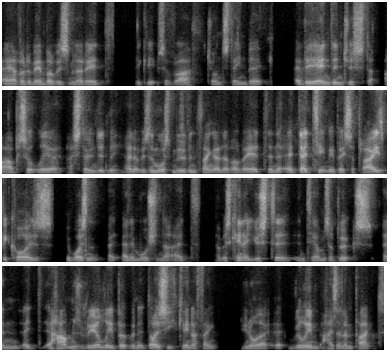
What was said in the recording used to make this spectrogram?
I ever remember was when I read The Grapes of Wrath, John Steinbeck the ending just absolutely astounded me. And it was the most moving thing i'd ever read. And it, it, did take me by surprise because it wasn't an emotion that i'd i was kind of used to in terms of books. And it, it happens rarely but when it does you kind of think you know that it really has an impact.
